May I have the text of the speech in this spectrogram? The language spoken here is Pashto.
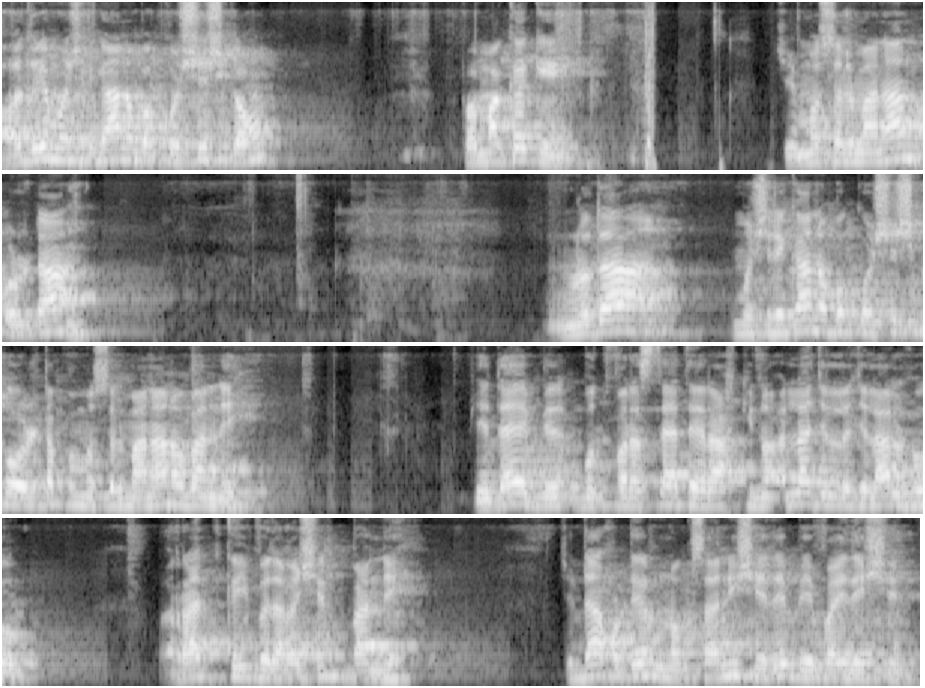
او درې مشرکانو به کوشش کوم په مکه کې چې مسلمانان الټا نو دا مشرکانو به کوشش کو الټا په مسلمانانو باندې چې دا بت پرسته ته راخ کینو الله جل جلاله رد کوي په دغه شرک باندې چې دا خو ډیر نقصانی شی دی بے فائدې شی دی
